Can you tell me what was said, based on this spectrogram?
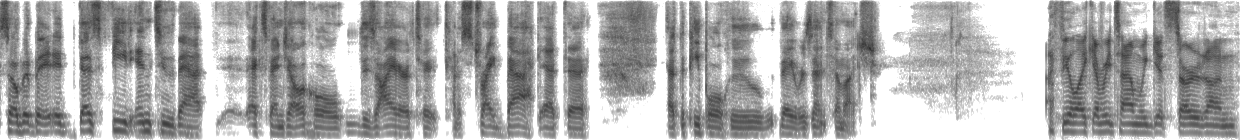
so but, but it does feed into that evangelical desire to kind of strike back at the at the people who they resent so much I feel like every time we get started on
